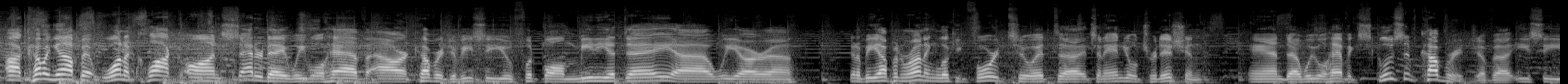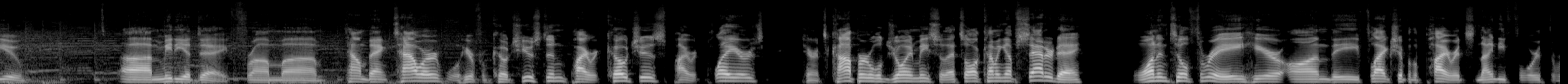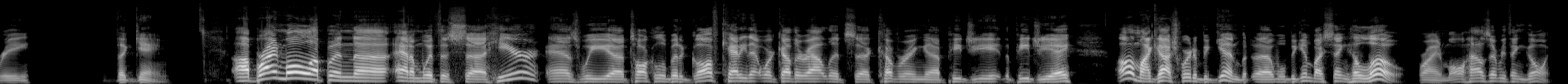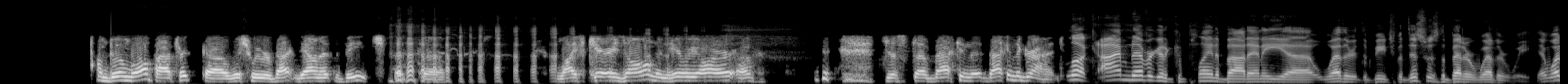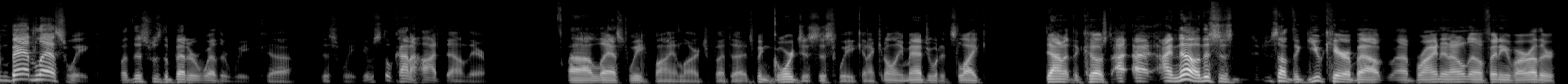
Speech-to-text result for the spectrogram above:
Uh, coming up at 1 o'clock on Saturday, we will have our coverage of ECU Football Media Day. Uh, we are uh, going to be up and running. Looking forward to it. Uh, it's an annual tradition, and uh, we will have exclusive coverage of uh, ECU uh, Media Day from uh, Town Bank Tower. We'll hear from Coach Houston, Pirate coaches, Pirate players. Terrance Copper will join me. So that's all coming up Saturday. 1 until 3 here on the flagship of the Pirates, 94 3, the game. Uh, Brian Mull up and uh, Adam with us uh, here as we uh, talk a little bit of golf. Caddie Network, other outlets uh, covering uh, PGA, the PGA. Oh my gosh, where to begin? But uh, we'll begin by saying hello, Brian Mull. How's everything going? I'm doing well, Patrick. Uh, wish we were back down at the beach. But, uh, life carries on, and here we are, uh, just uh, back in the back in the grind. Look, I'm never going to complain about any uh, weather at the beach, but this was the better weather week. It wasn't bad last week, but this was the better weather week uh, this week. It was still kind of hot down there uh, last week, by and large, but uh, it's been gorgeous this week, and I can only imagine what it's like down at the coast. I I, I know this is something you care about, uh, Brian, and I don't know if any of our other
